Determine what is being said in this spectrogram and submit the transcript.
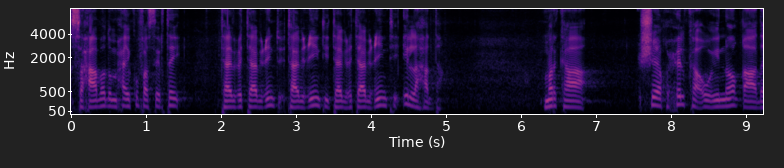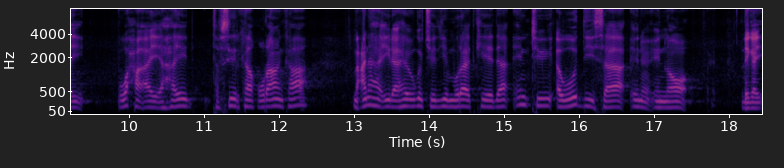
saxaabadu maxay ku fasirtay? Taabiciintii taabici taabiciintii ilaa hadda. Marka sheekhu xilka uu inoo qaaday waxa ay ahayd tafsiirka qur'aanka macnaha ilaahay uga jeediyo muraadkeeda intii awooddiisa inuu inoo dhigay.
